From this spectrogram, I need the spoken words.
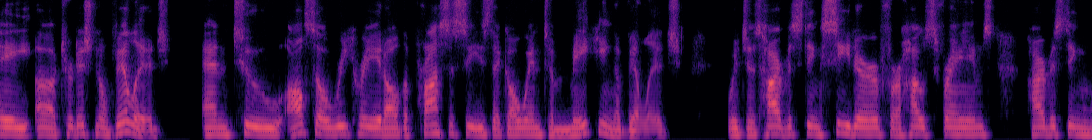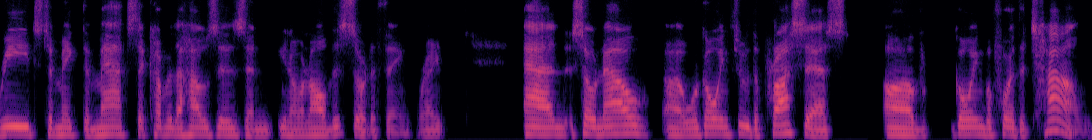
a uh, traditional village and to also recreate all the processes that go into making a village, which is harvesting cedar for house frames, harvesting reeds to make the mats that cover the houses and, you know, and all this sort of thing, right? And so now uh, we're going through the process of going before the town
